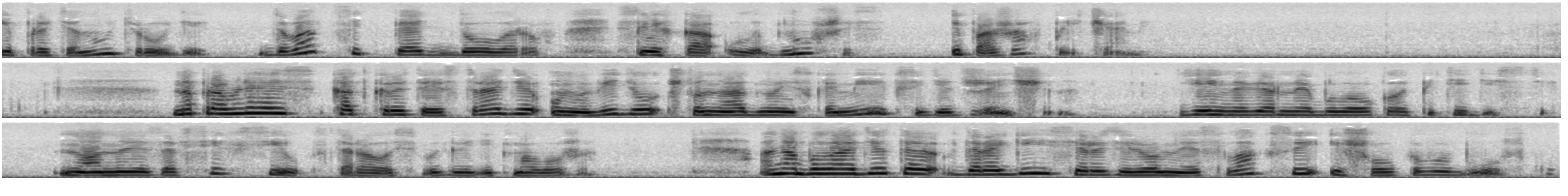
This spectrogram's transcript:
и протянуть Руди 25 долларов, слегка улыбнувшись и пожав плечами. Направляясь к открытой эстраде, он увидел, что на одной из скамеек сидит женщина. Ей, наверное, было около 50, но она изо всех сил старалась выглядеть моложе. Она была одета в дорогие серо-зеленые слаксы и шелковую блузку.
